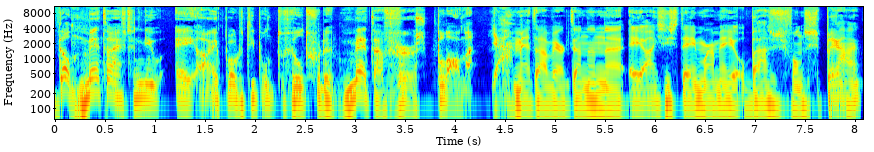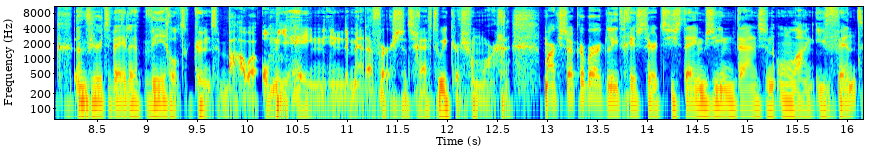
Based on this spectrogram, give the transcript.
Dan, Meta heeft een nieuw AI-prototype onthuld voor de Metaverse-plannen. Ja, Meta werkt aan een eh, AI-systeem waarmee je op basis van spraak een virtuele wereld kunt bouwen om je heen in de metaverse. Dat schrijft Tweakers vanmorgen. Mark Zuckerberg liet gisteren het systeem zien tijdens een online event.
